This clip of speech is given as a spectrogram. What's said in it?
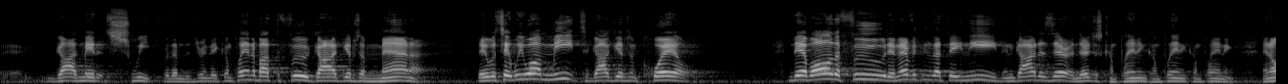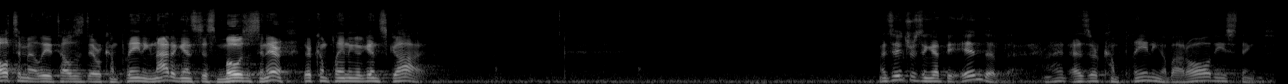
eh, God made it sweet for them to drink. They complain about the food. God gives them manna. They would say, We want meat. God gives them quail. They have all the food and everything that they need, and God is there, and they're just complaining, complaining, complaining. And ultimately, it tells us they were complaining not against just Moses and Aaron, they're complaining against God. It's interesting at the end of that, right? As they're complaining about all these things,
